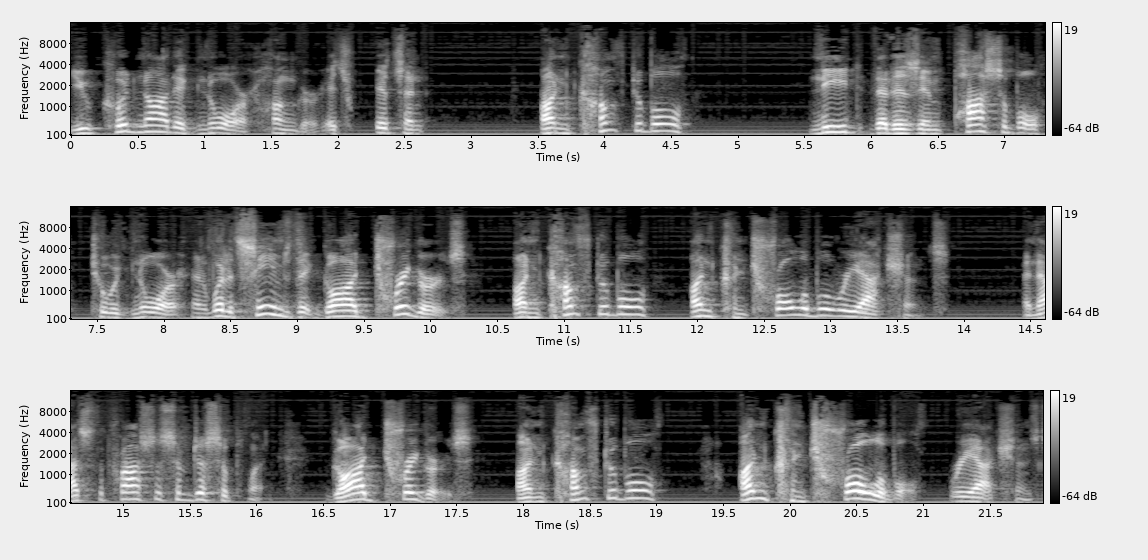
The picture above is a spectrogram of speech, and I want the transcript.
you could not ignore hunger. It's, it's an uncomfortable need that is impossible to ignore. And what it seems that God triggers uncomfortable, uncontrollable reactions. And that's the process of discipline. God triggers uncomfortable, uncontrollable reactions.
